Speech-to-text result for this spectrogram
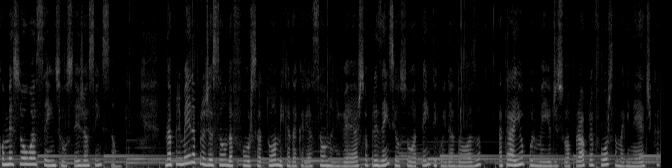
começou o ascenso, ou seja, a ascensão. Na primeira projeção da força atômica da criação no universo, a presença eu sou atenta e cuidadosa atraiu por meio de sua própria força magnética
